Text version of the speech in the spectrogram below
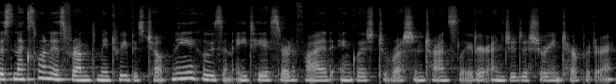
This next one is from Dmitry Bischotny, who is an ATA certified English to Russian translator and judiciary interpreter.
